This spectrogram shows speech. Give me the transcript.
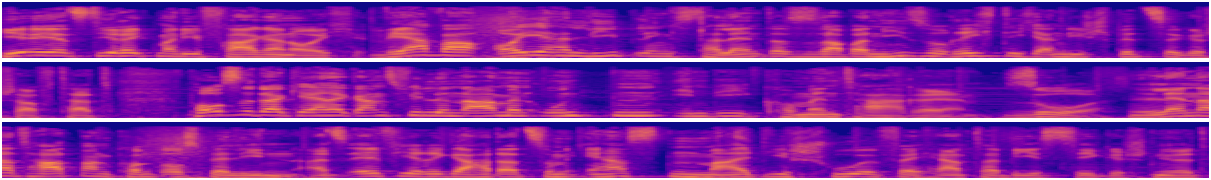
Hier jetzt direkt mal die Frage an euch. Wer war euer Lieblingstalent, das es aber nie so richtig an die Spitze geschafft hat? Postet da gerne ganz viele Namen unten in die Kommentare. So, Lennart Hartmann kommt aus Berlin. Als Elfjähriger hat er zum ersten Mal die Schuhe für Hertha BSC geschnürt.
